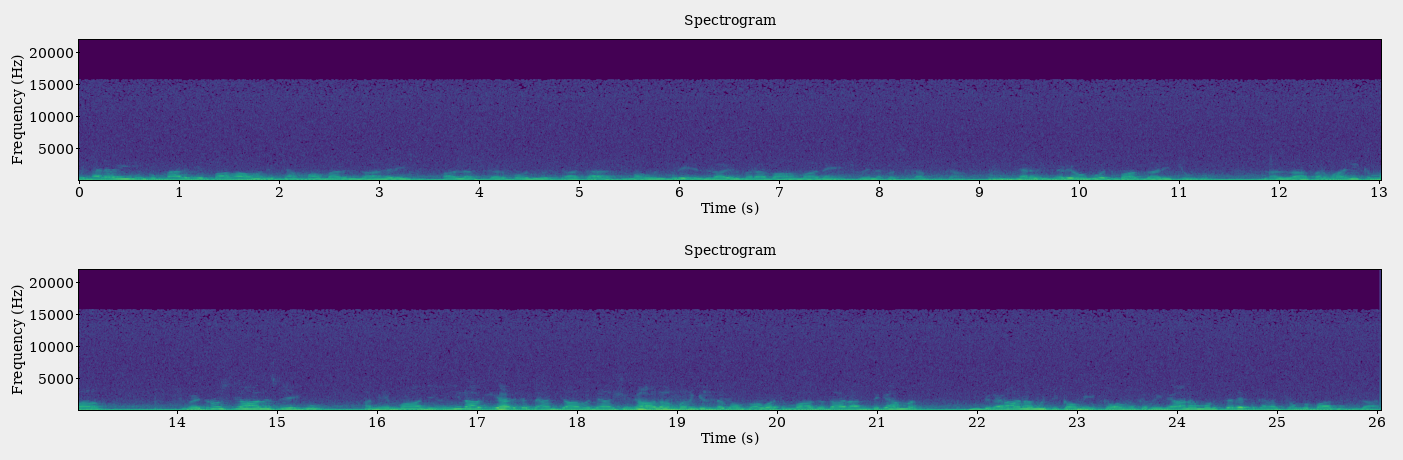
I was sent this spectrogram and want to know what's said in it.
کہ نروی ان کو مرد بابا ہونے چمہ مرد ظاہری اور لشکر پوزی وشاتا محول بری اسرائیل برابا آمادے ہیں شوی نفس کب بکا نروی نروی انگو اتباق داری چونگو اللہ فرمانی کہ ماں شما درست حال سے ہی گوں ہمیں مانعین کی حرکت انجام دیں شن حال ہم من گندگوں کو اوت باز داران دیگه ہم دیگران ہم تی قومی قوم قبیلیان ہم منصرف کرنا چونکہ باز دار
